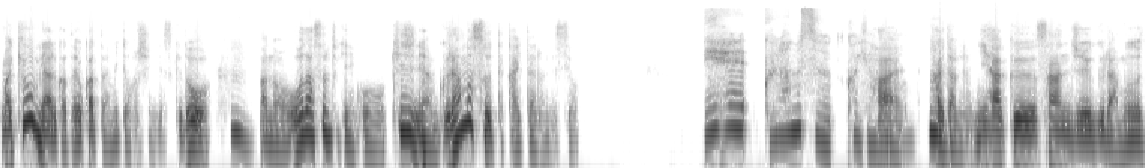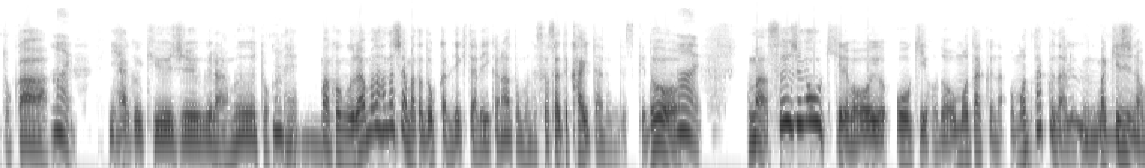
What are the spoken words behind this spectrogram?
まあ、興味ある方はよかったら見てほしいんですけど、うんあの、オーダーするときに、こう、生地にはグラム数って書いてあるんですよ。えー、グラム数書いてあるはいな。書いてあるんですよ。230グラムとか、うんはい。290グラムとかね。うんうんまあ、このグラムの話はまたどっかでできたらいいかなと思うんですが、そうやって書いてあるんですけど、はい。まあ、数字が大きければ多い大きいほど重たくな、重たくなる。うんうんまあ、生地の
